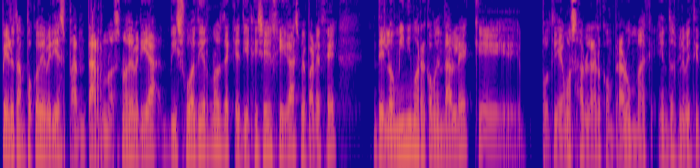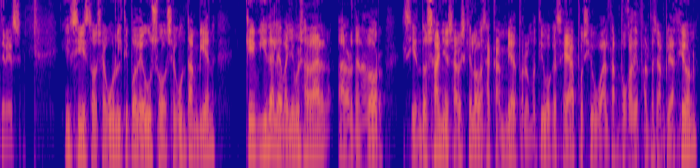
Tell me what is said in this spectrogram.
pero tampoco debería espantarnos, no debería disuadirnos de que 16 gigas me parece de lo mínimo recomendable que podríamos hablar comprar un Mac en 2023. Insisto, según el tipo de uso, según también qué vida le vayamos a dar al ordenador. Si en dos años sabes que lo vas a cambiar por el motivo que sea, pues igual tampoco hace falta esa ampliación,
